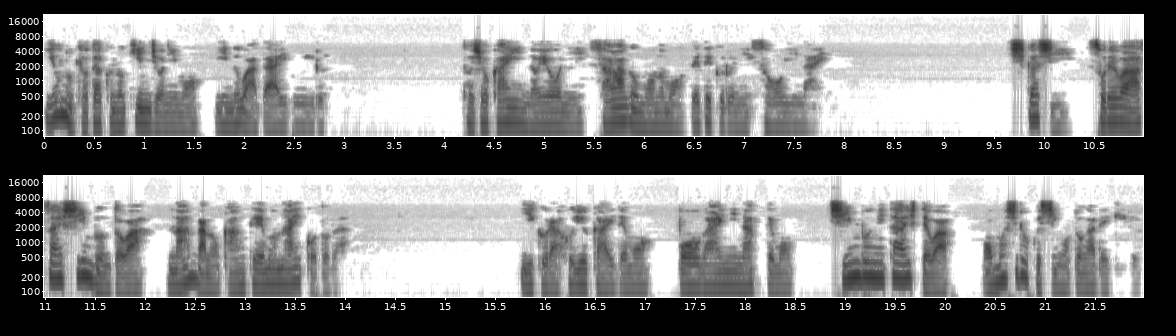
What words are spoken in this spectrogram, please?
世の居宅の近所にも犬はだいぶいる。図書館員のように騒ぐ者も出てくるにそういない。しかし、それは朝日新聞とは何らの関係もないことだ。いくら不愉快でも妨害になっても、新聞に対しては面白く仕事ができる。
